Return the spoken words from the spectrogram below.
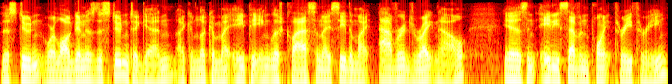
This student, we're logged in as the student again. I can look at my AP English class and I see that my average right now is an 87.33,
